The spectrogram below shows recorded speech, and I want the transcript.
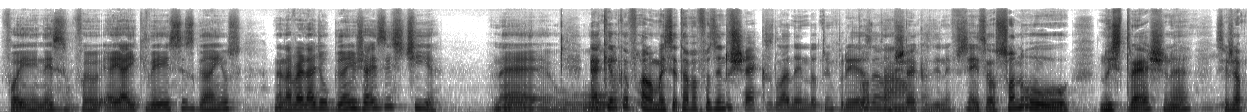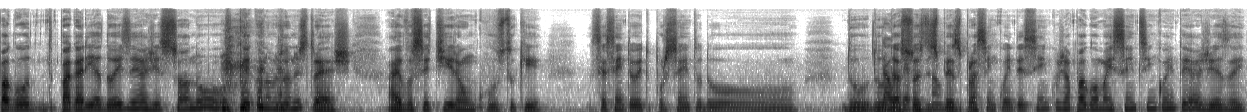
foi nesse foi é aí que veio esses ganhos, né? Na verdade, o ganho já existia, né? O, é aquilo que eu falo, mas você estava fazendo cheques lá dentro da tua empresa, Total, um cheques cara. de ineficiência. Só no, no stretch, né? Você já pagou, pagaria dois EAG só no que economizou no stretch. Aí você tira um custo que 68% do, do, do da das suas despesas para 55 já pagou mais 150 EAGs aí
